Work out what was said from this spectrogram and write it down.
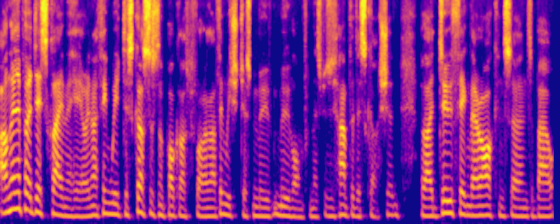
I'm going to put a disclaimer here, and I think we've discussed this on the podcast before, and I think we should just move move on from this because we've had the discussion. But I do think there are concerns about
